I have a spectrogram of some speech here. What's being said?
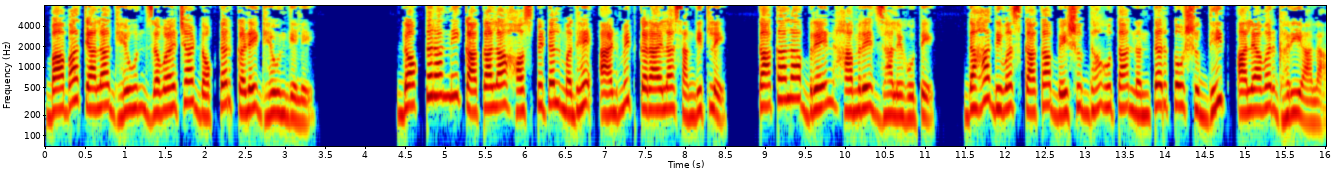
बाबा त्याला घेऊन जवळच्या डॉक्टरकडे घेऊन गेले. डॉक्टरांनी काकाला हॉस्पिटलमध्ये ऍडमिट करायला सांगितले. काकाला ब्रेन हॅमरेज झाले होते. दहा दिवस काका बेशुद्ध होता नंतर तो शुद्धीत आल्यावर घरी आला.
